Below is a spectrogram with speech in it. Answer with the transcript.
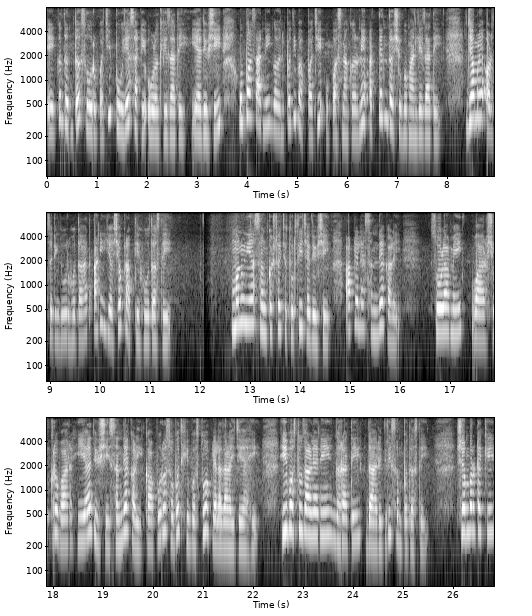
एकदंत स्वरूपाची पूजेसाठी ओळखली जाते. या दिवशी उपासांनी गणपती बाप्पाची उपासना करणे अत्यंत शुभ मानले जाते ज्यामुळे अडचणी दूर होतात आणि यशप्राप्ती होत असते. म्हणून या संकष्ट चतुर्थीच्या दिवशी आपल्याला संध्याकाळी सोळा मे वार शुक्रवार या दिवशी संध्याकाळी कापुरासोबत ही वस्तू आपल्याला जाळायची आहे. ही वस्तू जाळल्याने घरातील दारिद्र्य संपत असते. शंभर टक्के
